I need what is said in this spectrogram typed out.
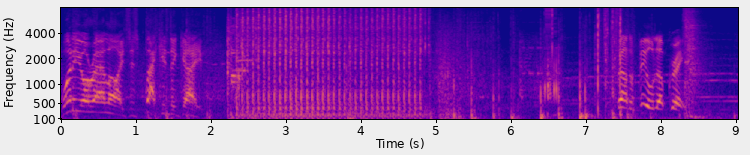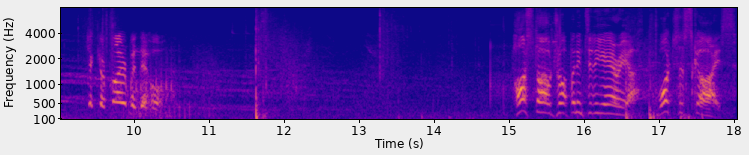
One of your allies is back in the game. Found a field upgrade. Check your fire, pendejo. Hostile dropping into the area. Watch the skies.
